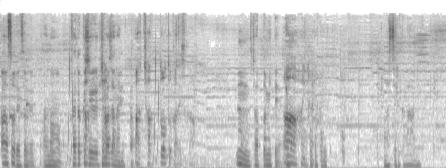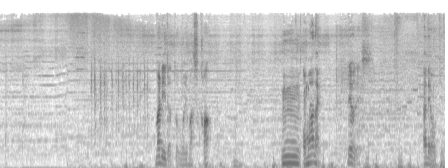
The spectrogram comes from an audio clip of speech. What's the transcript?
あ、そうです、そうです。あの、解読中暇じゃないですか。あ、チャットとかですか？うん、チャット見て。あはいはいここ回してるかな、みたいなマリーだと思いますか？うーん、思わない。レオです。あれは OK。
